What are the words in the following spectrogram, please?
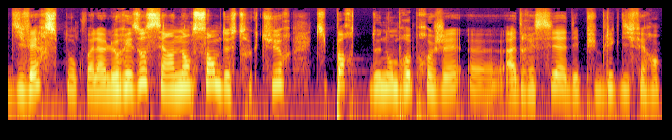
diverses. Donc voilà, le réseau, c'est un ensemble de structures qui portent de nombreux projets euh, adressés à des publics différents.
